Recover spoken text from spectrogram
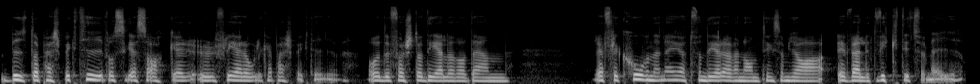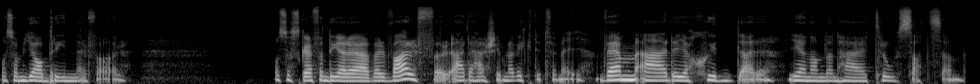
byta perspektiv och se saker ur flera olika perspektiv. Och den första delen av den reflektionen är ju att fundera över någonting som jag är väldigt viktigt för mig och som jag brinner för. Och så ska jag fundera över varför är det här så himla viktigt för mig? Vem är det jag skyddar genom den här trossatsen?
